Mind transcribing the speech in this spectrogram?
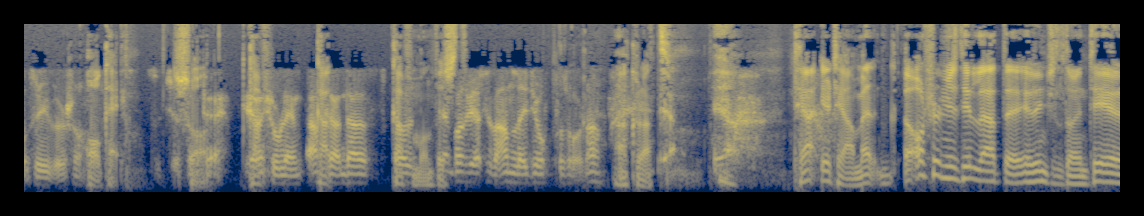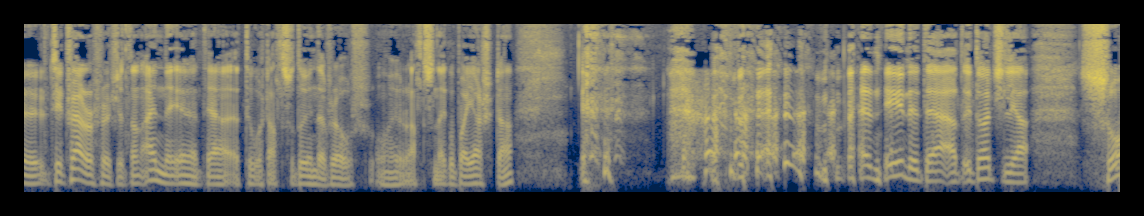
och så vidare så. Okej. Så. Det är problem. Alltså då Det man först. Det börjar sig anlegg opp og så då. Akkurat. Ja. Ja. Er det, ja, men årsøkene til at jeg ringer til til, til tverrårsøkene, den ene er at jeg, at du har alt så døgnet fra oss, og har alt så jeg på hjertet. Men hinne det at i Deutschlia, så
